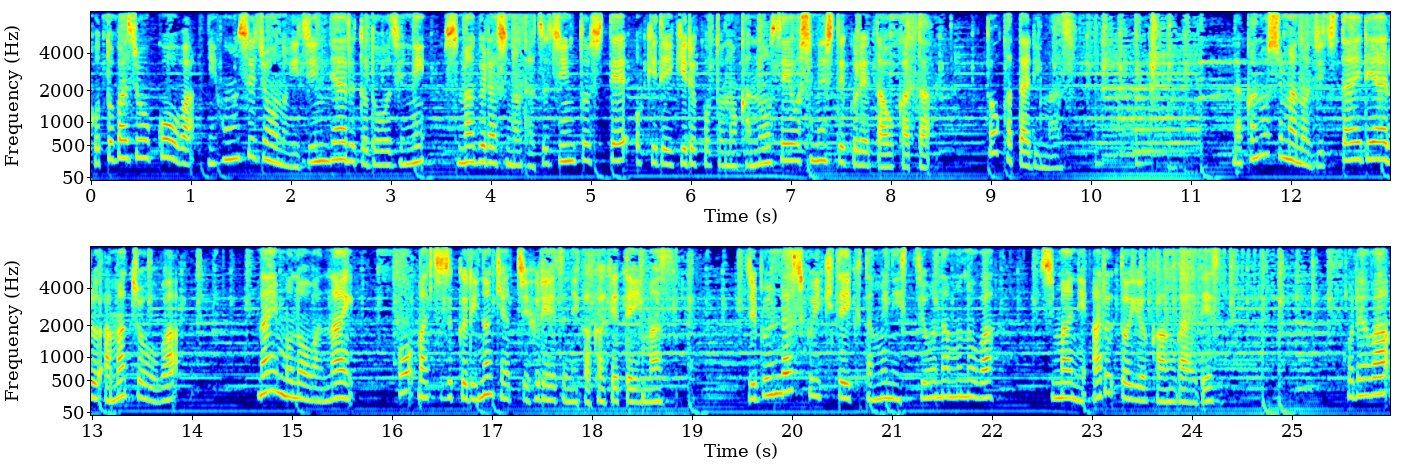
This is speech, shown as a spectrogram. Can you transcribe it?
言葉上皇は日本史上の偉人であると同時に、島暮らしの達人として沖で生きることの可能性を示してくれたお方、と語ります。中之島の自治体である海士町は、ないものはないをまちづくりのキャッチフレーズに掲げています。自分らしく生きていくために必要なものは島にあるという考えです。これは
